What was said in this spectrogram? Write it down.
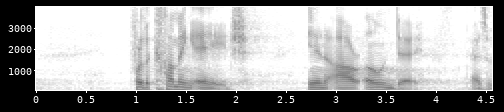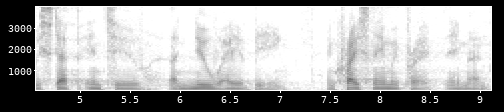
for the coming age in our own day as we step into a new way of being. In Christ's name we pray. Amen.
